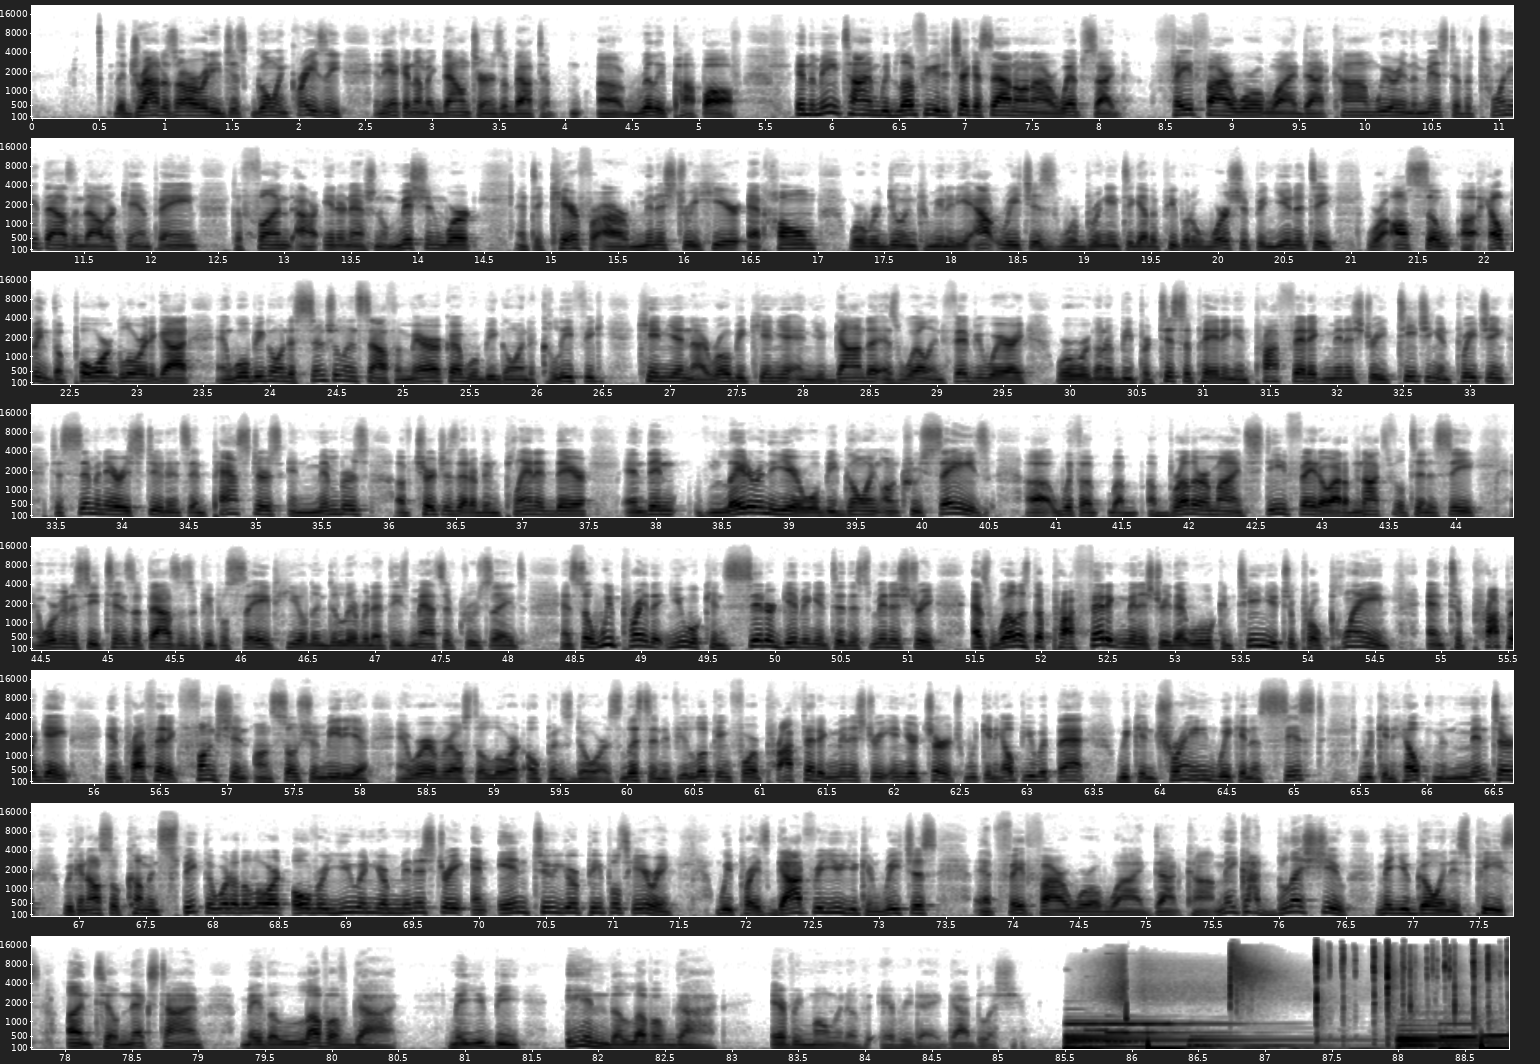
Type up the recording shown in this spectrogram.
the drought is already just going crazy, and the economic downturn is about to uh, really pop off. In the meantime, we'd love for you to check us out on our website, faithfireworldwide.com. We are in the midst of a $20,000 campaign to fund our international mission work and to care for our ministry here at home, where we're doing community outreaches. We're bringing together people to worship in unity. We're also uh, helping the poor, glory to God. And we'll be going to Central and South America. We'll be going to Kilifi, Kenya, Nairobi, Kenya, and Uganda as well in February, where we're going to be participating in prophetic ministry, teaching and preaching to seminary students and pastors and members of churches that have been planted there. And then later in the year, we'll be going on crusades uh, with a, a, a, brother of mine, Steve Fado, out of Knoxville, Tennessee. And we're going to see tens of thousands of people saved, healed, and delivered at these massive crusades. And so we pray that you will consider giving into this ministry as well as the prophetic ministry that we will continue to proclaim and to propagate in prophetic function on social media and wherever else the Lord opens doors. Listen, if you're looking for prophetic ministry in your church, we can help you with that. We can train, we can assist, we can help and mentor. We can also come and speak the word of the Lord over you and your ministry and into your people's hearing. We praise God for you. You can reach us at faithfireworldwide.com. May God bless you. May you go in his peace. Until next time, may the love of God, may you be in the love of God every moment of every day. God bless you.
